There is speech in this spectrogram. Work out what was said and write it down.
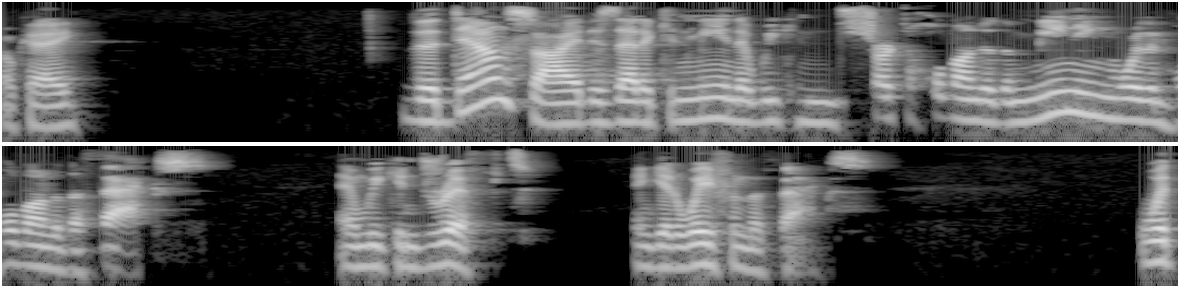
Okay? The downside is that it can mean that we can start to hold on to the meaning more than hold on to the facts. And we can drift and get away from the facts. What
